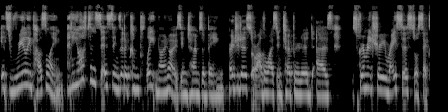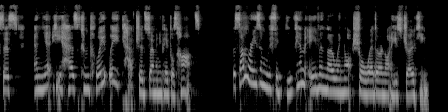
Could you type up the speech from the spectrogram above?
It's really puzzling. And he often says things that are complete no nos in terms of being prejudiced or otherwise interpreted as discriminatory, racist, or sexist. And yet he has completely captured so many people's hearts. For some reason, we forgive him even though we're not sure whether or not he's joking.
